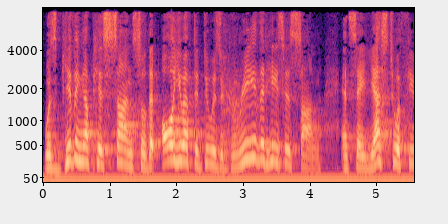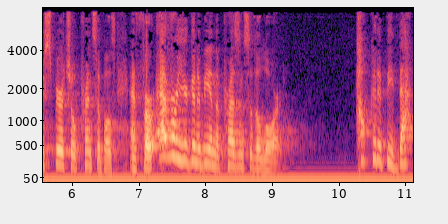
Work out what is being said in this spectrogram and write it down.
was giving up his son so that all you have to do is agree that he's his son and say yes to a few spiritual principles, and forever you're going to be in the presence of the Lord. How could it be that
